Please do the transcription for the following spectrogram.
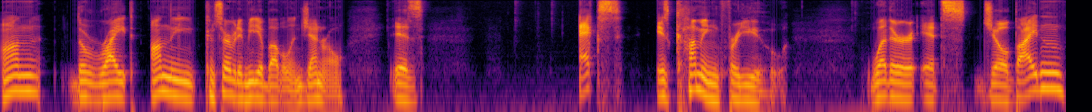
on the right, on the conservative media bubble in general, is X is coming for you. Whether it's Joe Biden,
